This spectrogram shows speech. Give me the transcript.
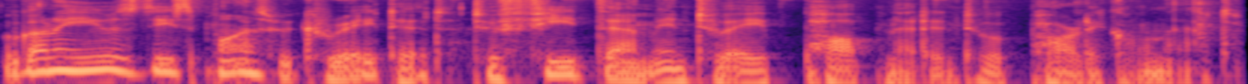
We're going to use these points we created to feed them into a pop net, into a particle net.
